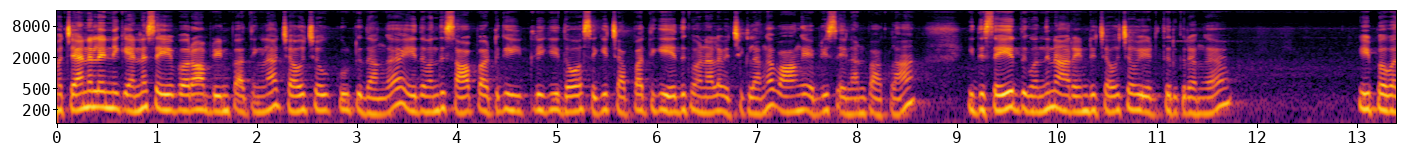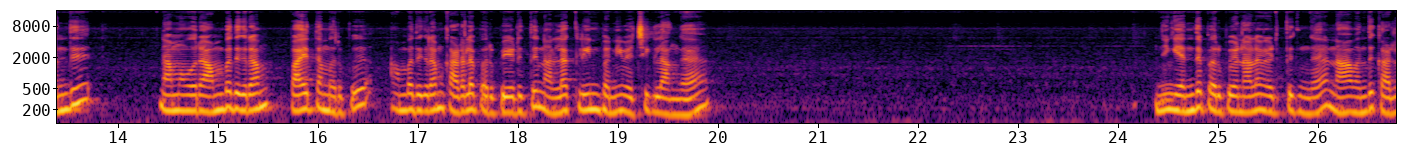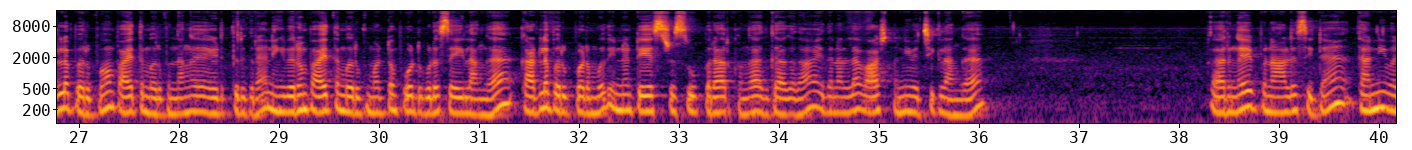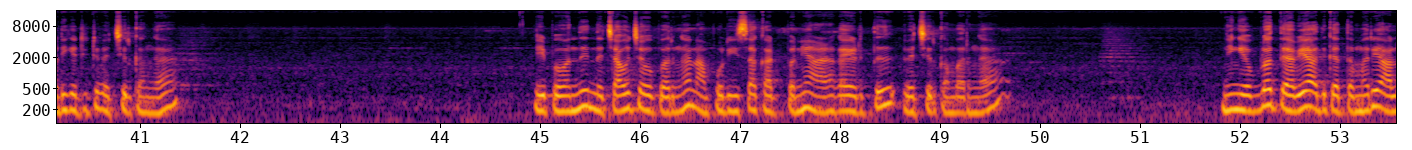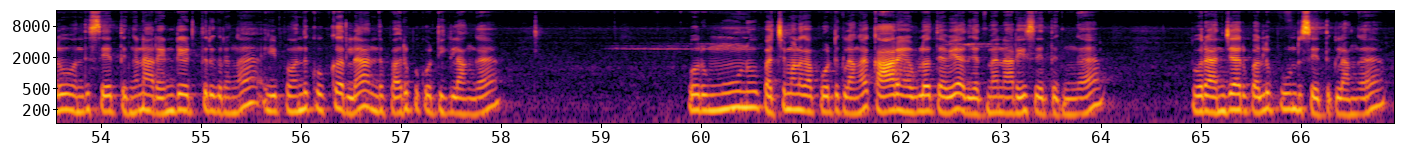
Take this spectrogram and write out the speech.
நம்ம சேனலில் இன்றைக்கி என்ன செய்ய போகிறோம் அப்படின்னு பார்த்தீங்கன்னா சவு சவு கூட்டு தாங்க இது வந்து சாப்பாட்டுக்கு இட்லிக்கு தோசைக்கு சப்பாத்திக்கு எதுக்கு வேணாலும் வச்சுக்கலாங்க. வாங்க எப்படி செய்யலான்னு பார்க்கலாம் இது செய்கிறதுக்கு வந்து நான் ரெண்டு சவு சவு எடுத்துருக்குறேங்க. இப்போ வந்து நம்ம ஒரு ஐம்பது கிராம் பயத்தம்பருப்பு ஐம்பது கிராம் கடலைப்பருப்பு எடுத்து நல்லா க்ளீன் பண்ணி வச்சுக்கலாங்க. நீங்கள் எந்த பருப்பு வேணாலும் எடுத்துக்கோங்க. நான் வந்து கடலைப்பருப்பும் பாயத்தம்பருப்பும் தாங்க எடுத்துருக்கிறேன். நீங்கள் வெறும் பாயத்தம்பருப்பு மட்டும் போட்டு கூட செய்யலாங்க. கடலை பருப்பு போடும்போது இன்னும் டேஸ்ட்டு சூப்பராக இருக்குங்க. அதுக்காக தான் இதை நல்லா வாஷ் பண்ணி வச்சுக்கலாங்க. பாருங்கள் இப்போ நான் அலசிட்டேன். தண்ணி வடிகட்டிட்டு வச்சுருக்கேங்க. இப்போ வந்து இந்த சவு சவு பாருங்கள் நான் பொடிசாக கட் பண்ணி அழகாக எடுத்து வச்சுருக்கேன் பாருங்கள் நீங்கள் எவ்வளோ தேவையோ அதுக்கேற்ற மாதிரி அளவு வந்து சேர்த்துங்க. நான் ரெண்டு எடுத்துருக்குறேங்க. இப்போ வந்து குக்கரில் அந்த பருப்பு கொட்டிக்கலாங்க. ஒரு மூணு பச்சை மிளகா போட்டுக்கலாங்க. காரம் எவ்வளோ தேவையோ அதுக்கேற்ற மாதிரி நிறைய சேர்த்துக்குங்க. ஒரு அஞ்சாறு பல் பூண்டு சேர்த்துக்கலாங்க.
